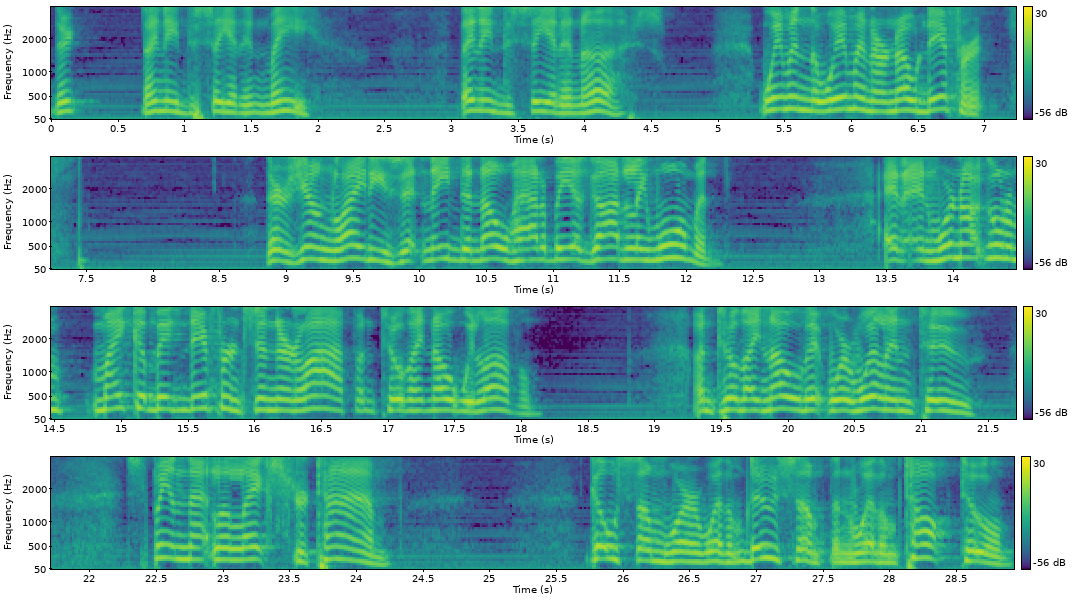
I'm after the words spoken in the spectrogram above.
they they need to see it in me. They need to see it in us. Women, the women are no different. There's young ladies that need to know how to be a godly woman. And, and we're not going to make a big difference in their life until they know we love them until they know that we're willing to spend that little extra time. Go somewhere with them, do something with them, talk to them.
